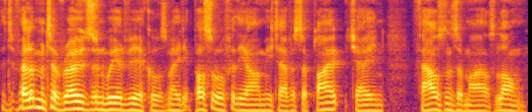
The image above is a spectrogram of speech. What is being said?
The development of roads and wheeled vehicles made it possible for the army to have a supply chain thousands of miles long.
